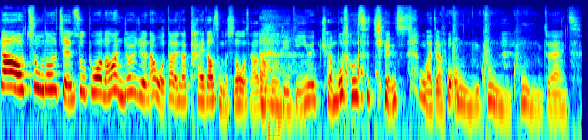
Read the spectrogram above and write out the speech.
到处都是减速坡，然后你就会觉得，那我到底要开到什么时候我才要到目的地？因为全部都是减速 坡，空空空这样子。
